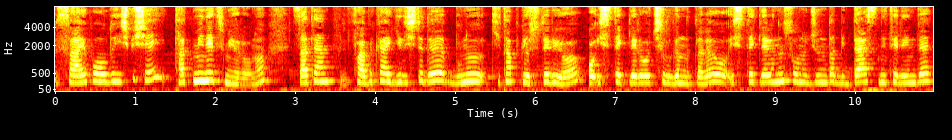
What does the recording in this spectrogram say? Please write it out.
sahip olduğu hiçbir şey tatmin etmiyor onu. Zaten fabrikaya girişte de bunu kitap gösteriyor. O istekleri, o çılgınlıkları, o isteklerinin sonucunda bir ders niteliğinde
